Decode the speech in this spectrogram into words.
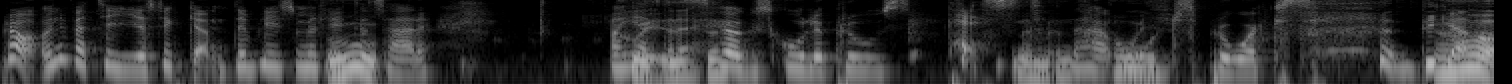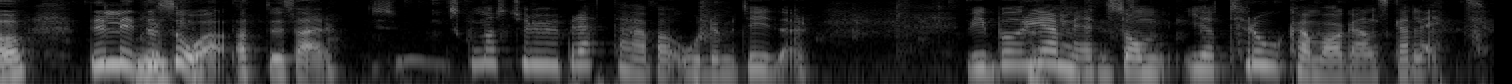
bra, ungefär tio stycken. Det blir som ett Oh. litet så här, vad heter Quiz. det, högskoleprovstest. Nej, men det här oj. ordspråksdelen. Jaha. Det är lite Men så att du så här, ska, måste du berätta här vad orden betyder. Vi börjar med ett som jag tror kan vara ganska lätt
